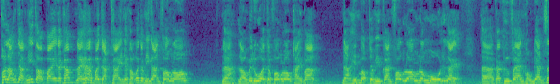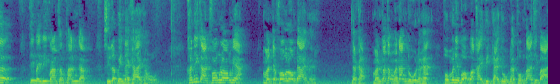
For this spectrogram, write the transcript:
พอหลังจากนี้ต่อไปนะครับในห้างประจักษ์ชัยเนี่ยเขาก็จะมีการฟ้องร้องนะเราไม่รู้ว่าจะฟ้องร้องใครบ้างนะเห็นบอกจะมีการฟ้องร้องน้องโมหรือไงอ่าก็คือแฟนของแดนเซอร์ ที่ไปมีความสัมพันธ์กับศิลปินในค่ายเขาคราวนี้การฟ้องร้องเนี่ยมันจะฟ้องร้องได้ไหมนะครับ มันก็ต้องมานั่งดูนะฮะผมไม่ได้บอกว่าใครผิดใครถูกนะ ผมก็อธิบาย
